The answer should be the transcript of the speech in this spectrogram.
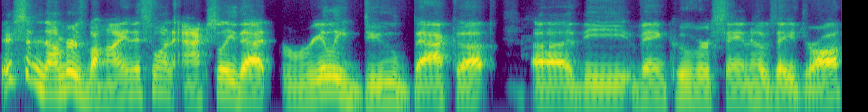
there's some numbers behind this one actually that really do back up uh, the Vancouver San Jose draw.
